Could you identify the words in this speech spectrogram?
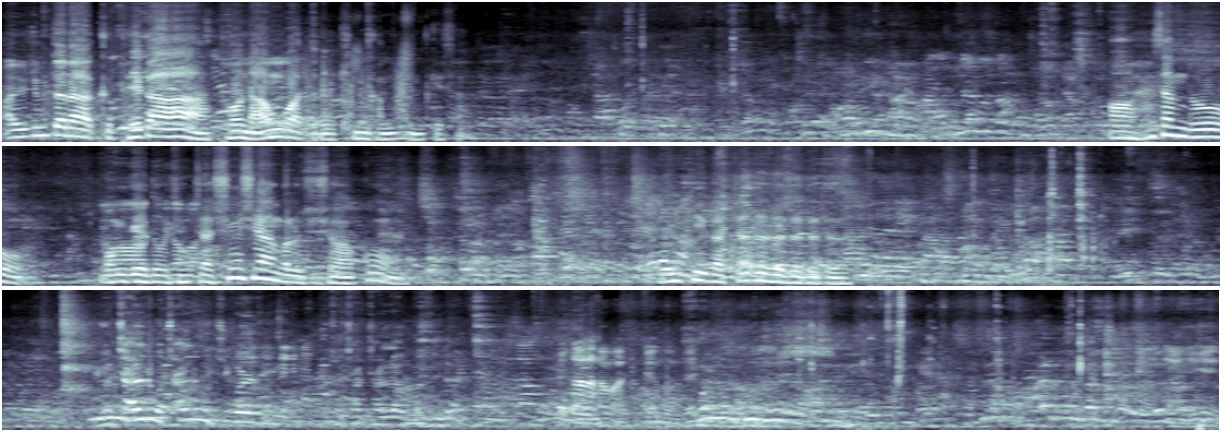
아 요즘 따라 그 배가 더 나온 것 같더라고요 김 감독님께서 아 해삼도 멍게도 진짜 싱싱한 걸로 주셔갖고 인기가 짜르르르르르. 이거 자르고 자르고 찍어야지. 잘, 잘 나올 것 같은데 일단 하나 맛있겠는데. 이게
